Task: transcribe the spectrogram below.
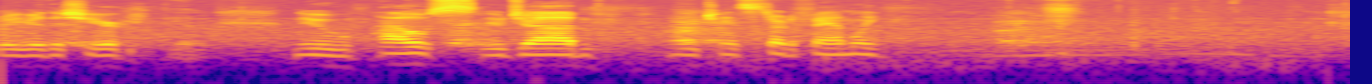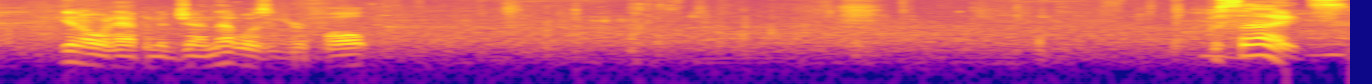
know, we're gonna a year this year. New house, new job, new chance to start a family. You know what happened to Jen? That wasn't your fault. Besides,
